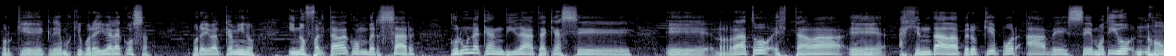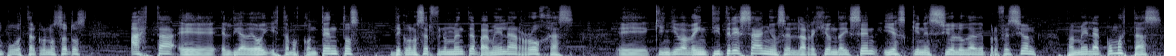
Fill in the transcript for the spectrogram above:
porque creemos que por ahí va la cosa, por ahí va el camino. Y nos faltaba conversar con una candidata que hace eh, rato estaba eh, agendada, pero que por ABC motivo no pudo estar con nosotros hasta eh, el día de hoy. Y estamos contentos de conocer finalmente a Pamela Rojas, eh, quien lleva 23 años en la región de Aysén y es kinesióloga de profesión. Pamela, ¿cómo estás?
